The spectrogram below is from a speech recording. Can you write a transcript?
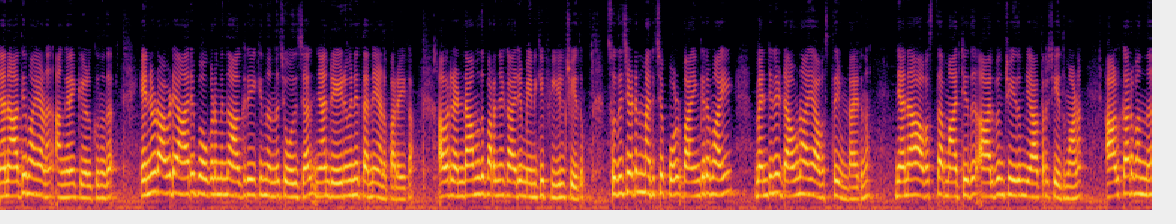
ഞാൻ ആദ്യമായാണ് അങ്ങനെ കേൾക്കുന്നത്. എന്നോട് അവിടെ ആര് പോകണമെന്ന് ആഗ്രഹിക്കുന്നെന്ന് ചോദിച്ചാൽ ഞാൻ രേണുവിനെ തന്നെയാണ് പറയുക. അവർ രണ്ടാമത് പറഞ്ഞ കാര്യം എനിക്ക് ഫീൽ ചെയ്തു. സുധിച്ചേട്ടൻ മരിച്ചപ്പോൾ ഭയങ്കരമായി മെന്റലി ഡൗൺ ആയ അവസ്ഥയുണ്ടായിരുന്നു. ഞാൻ ആ അവസ്ഥ മാറ്റിയത് ആൽബം ചെയ്തും യാത്ര ചെയ്തുമാണ്. ആൾക്കാർ വന്ന്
